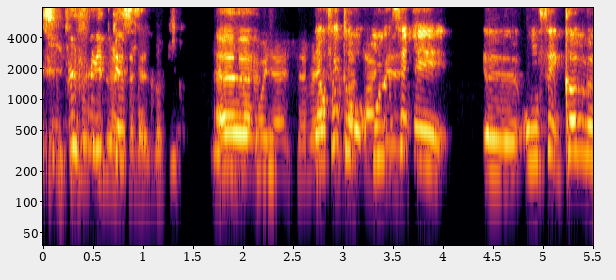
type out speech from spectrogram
C'est plus fluide que ça. en fait, on, fait des, on fait comme,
